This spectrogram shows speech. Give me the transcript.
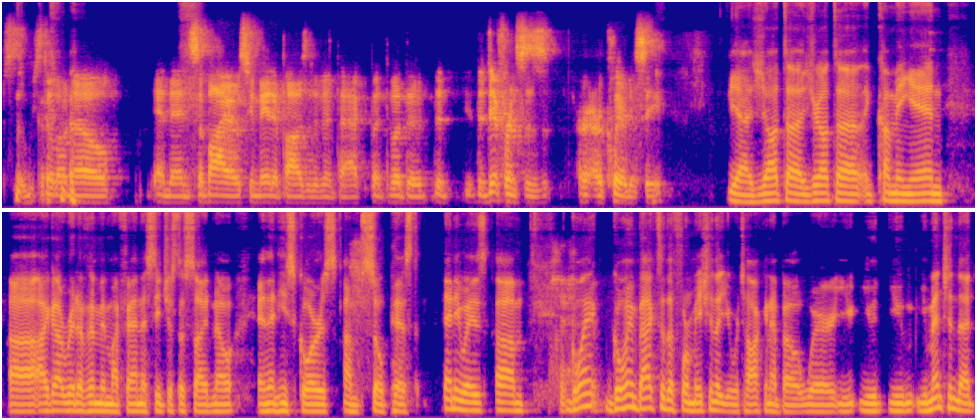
still don't know, and then Ceballos, who made a positive impact. But but the the, the differences are, are clear to see. Yeah, Jota Jota coming in. Uh, I got rid of him in my fantasy. Just a side note, and then he scores. I'm so pissed. Anyways, um, going going back to the formation that you were talking about, where you you you you mentioned that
